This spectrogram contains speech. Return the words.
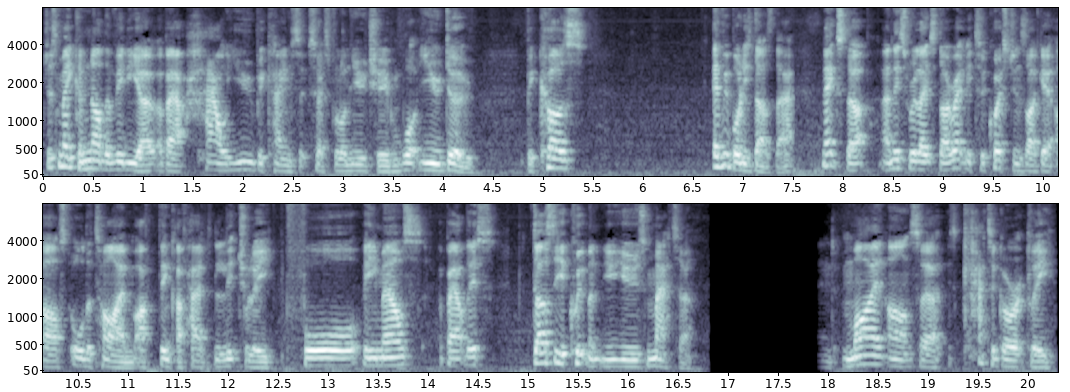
just make another video about how you became successful on YouTube and what you do. Because everybody does that. Next up, and this relates directly to questions I get asked all the time, I think I've had literally four emails about this. Does the equipment you use matter? And my answer is categorically,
